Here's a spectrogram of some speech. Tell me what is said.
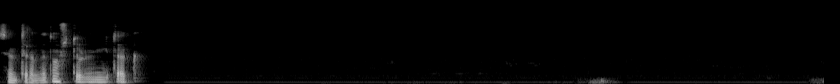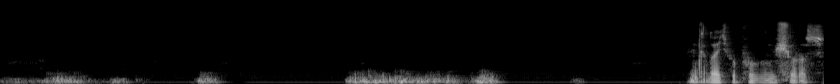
С интернетом что ли не так? Давайте попробуем еще раз.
